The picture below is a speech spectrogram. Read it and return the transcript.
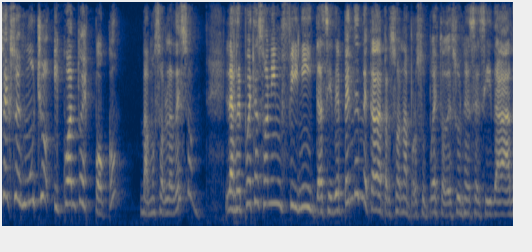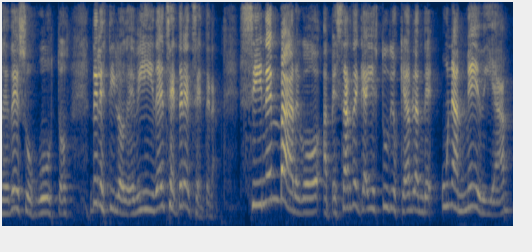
sexo es mucho y cuánto es poco? Vamos a hablar de eso. Las respuestas son infinitas y dependen de cada persona, por supuesto, de sus necesidades, de sus gustos, del estilo de vida, etcétera, etcétera. Sin embargo, a pesar de que hay estudios que hablan de una media,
